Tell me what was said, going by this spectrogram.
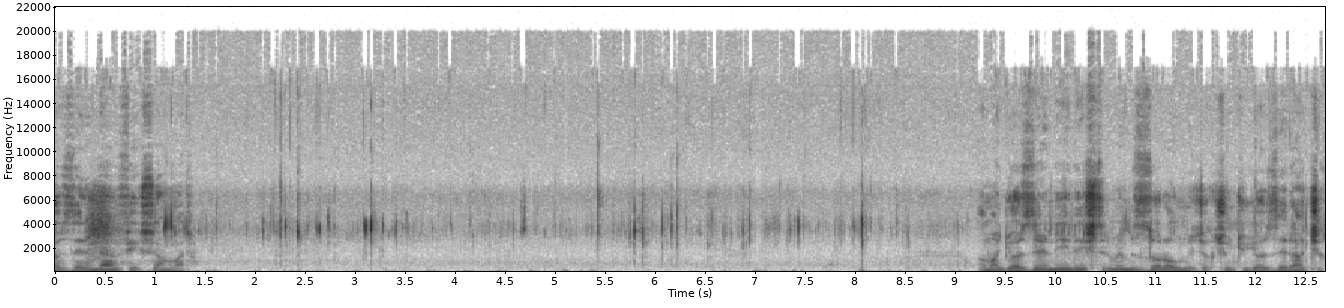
gözlerinde enfeksiyon var. Ama gözlerini iyileştirmemiz zor olmayacak çünkü gözleri açık.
